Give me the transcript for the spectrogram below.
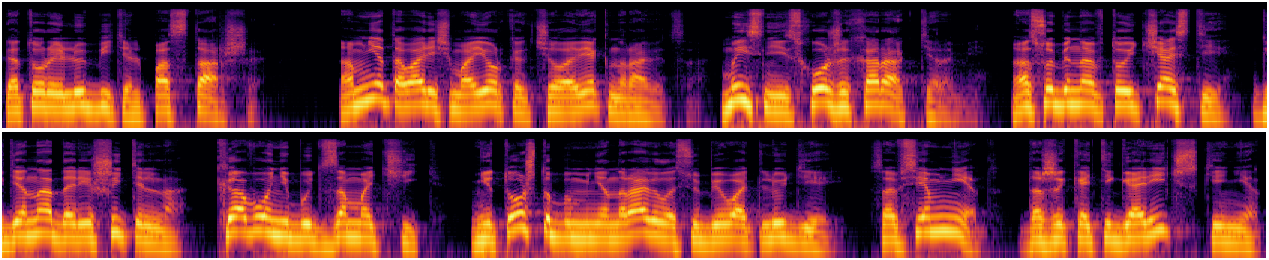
который любитель постарше. А мне товарищ майор как человек нравится. Мы с ней схожи характерами. Особенно в той части, где надо решительно кого-нибудь замочить. Не то, чтобы мне нравилось убивать людей. Совсем нет. Даже категорически нет.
